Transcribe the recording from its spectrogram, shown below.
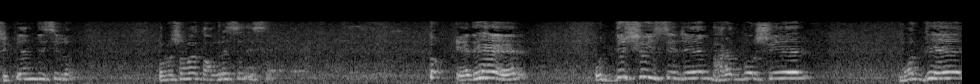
সিপিএম দিছিল। কোন সময় কংগ্রেসও দিছে। তো এদের উদ্দেশ্য হচ্ছে যে ভারতবর্ষের মধ্যে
